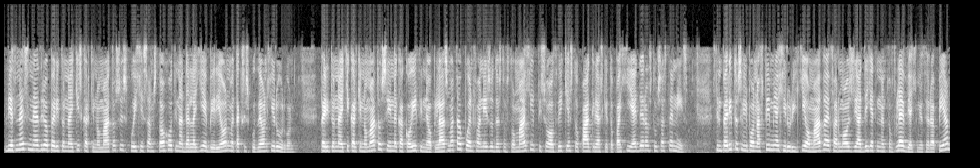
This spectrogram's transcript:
Διεθνές Συνέδριο Περιτοναϊκή Καρκινομάτωσης που είχε σαν στόχο την ανταλλαγή εμπειριών μεταξύ σπουδαίων χειρούργων. Περιτοναϊκή καρκινομάτωση είναι κακοήθη νεοπλάσματα που εμφανίζονται στο στομάχι, τις οοθήκε, το πάγκρεα και το παχύ έντερο στους ασθενείς. Στην περίπτωση λοιπόν αυτή, μια χειρουργική ομάδα εφαρμόζει αντί για την ενθοβλέβια χημειοθεραπεία,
